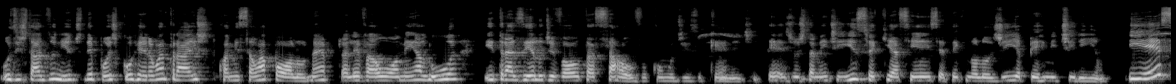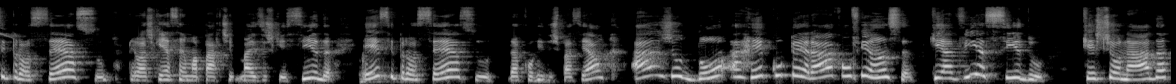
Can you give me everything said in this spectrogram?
os Estados Unidos depois correram atrás com a missão Apollo, né, para levar o homem à Lua e trazê-lo de volta a salvo, como diz o Kennedy. É justamente isso é que a ciência e a tecnologia permitiriam. E esse processo, eu acho que essa é uma parte mais esquecida, esse processo da corrida espacial ajudou a recuperar a confiança que havia sido questionada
